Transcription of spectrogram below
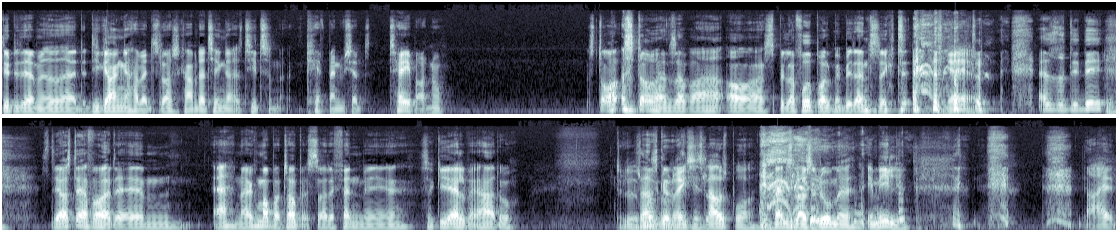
det er det der med, at de gange, jeg har været i slåskamp, der tænker jeg tit sådan, kæft man, hvis jeg taber nu, står, står han så bare og spiller fodbold med mit ansigt. Ja, ja. altså, det, det, det er også derfor, at øhm, ja, når jeg kommer op på toppen, så er det fandme, så giver jeg alt, hvad jeg har, du. Det lyder Der som om, du er en rigtig slagsbror. Hvem fanden slås du med? Emilie? Nej,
